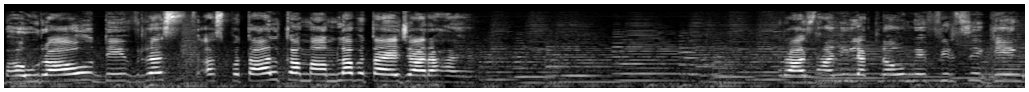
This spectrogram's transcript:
भौराव देवरस अस्पताल का मामला बताया जा रहा है। राजधानी लखनऊ में फिर से गैंग,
